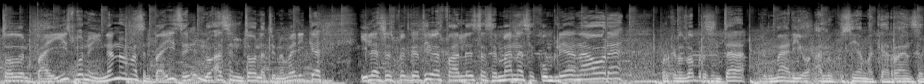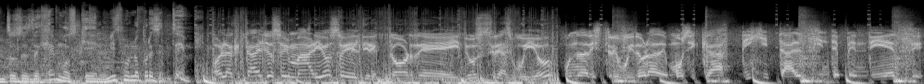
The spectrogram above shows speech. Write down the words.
todo el país. Bueno, y no nomás el país, ¿eh? lo hacen en toda Latinoamérica. Y las expectativas para esta semana se cumplirán ahora porque nos va a presentar Mario a lo que se llama Carranza. Entonces dejemos que él mismo lo presente. Hola, ¿qué tal? Yo soy Mario, soy el director de Industrias Wio, una distribuidora de música digital independiente.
